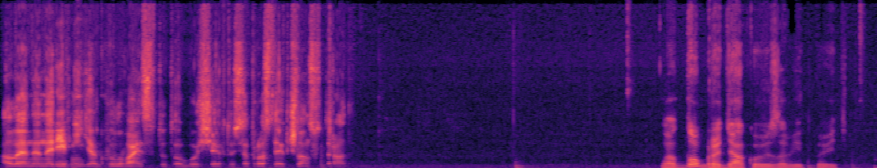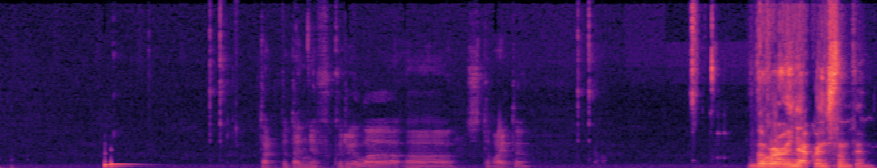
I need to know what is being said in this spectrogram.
Але не на рівні як голова інституту або ще хтось, а просто як член судради. Е, Добре, дякую за відповідь. Так, питання в Кирила. А, ставайте. Доброго дня, Константин.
